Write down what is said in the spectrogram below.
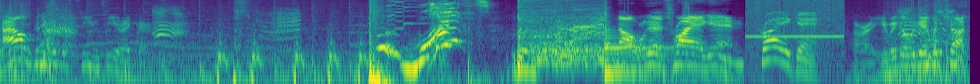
Kyle's gonna get this TNT right there. What? No, we're gonna try again. Try again. Alright, here we go again with Chuck.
